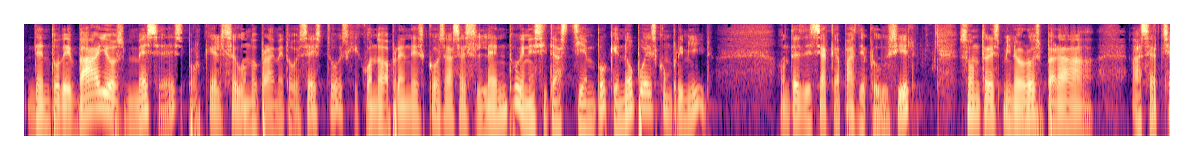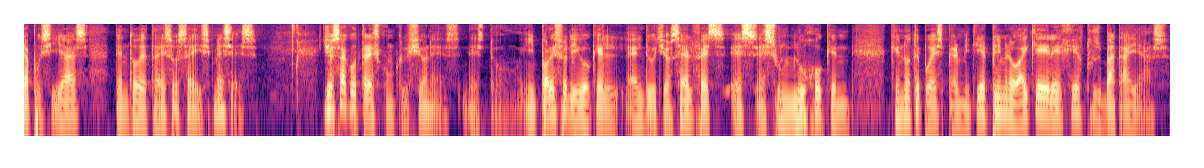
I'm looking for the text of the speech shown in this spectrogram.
dentro de varios meses, porque el segundo parámetro es esto, es que cuando aprendes cosas es lento y necesitas tiempo que no puedes comprimir antes de ser capaz de producir, son 3.000 euros para hacer chapucillas dentro de 3 o 6 meses. Yo saco tres conclusiones de esto y por eso digo que el, do-it-yourself es, es, un lujo que, que no te puedes permitir. Primero, hay que elegir tus batallas.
